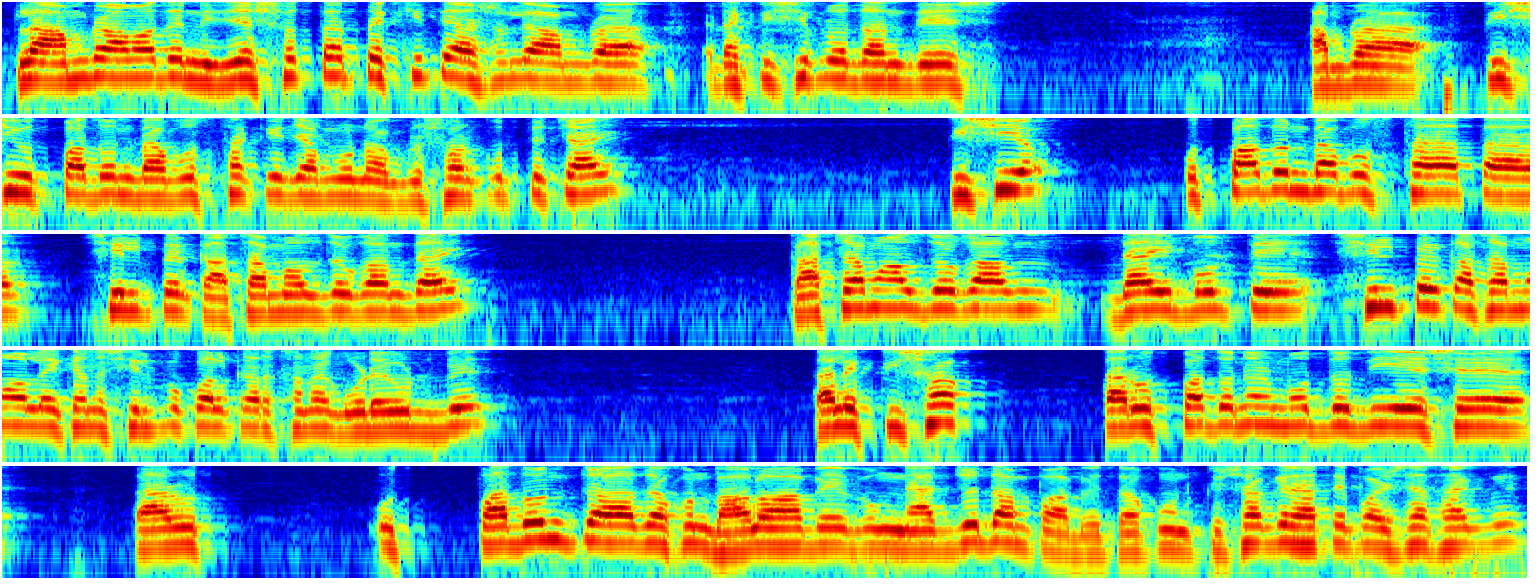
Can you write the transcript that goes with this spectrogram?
তাহলে আমরা আমাদের নিজস্বতার প্রেক্ষিতে আসলে আমরা একটা কৃষিপ্রধান দেশ আমরা কৃষি উৎপাদন ব্যবস্থাকে যেমন অগ্রসর করতে চাই, কৃষি উৎপাদন ব্যবস্থা তার শিল্পের কাঁচামাল যোগান দেয়। কাঁচামাল যোগান দেয় বলতে শিল্পের কাঁচামাল এখানে শিল্প কলকারখানা গড়ে উঠবে। তাহলে কৃষক তার উৎপাদনের মধ্য দিয়ে এসে তার উৎ- উৎপাদনটা যখন ভালো হবে এবং ন্যায্য দাম পাবে, তখন কৃষকের হাতে পয়সা থাকবে।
